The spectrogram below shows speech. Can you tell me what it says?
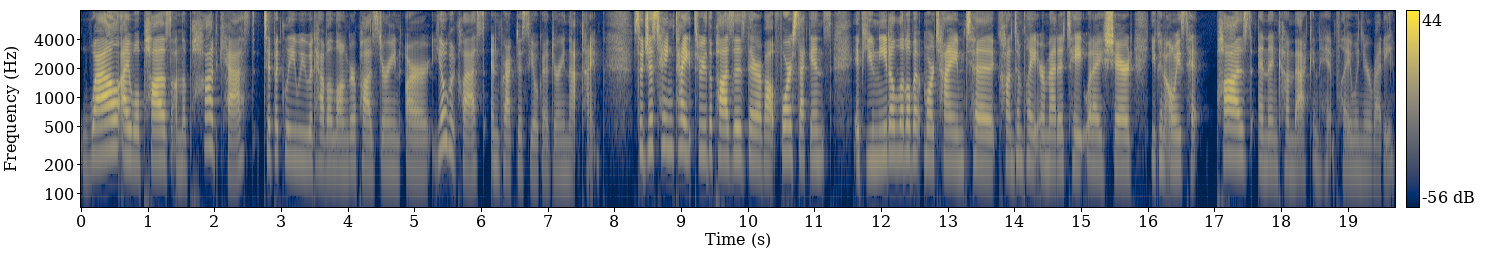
while I will pause on the podcast, typically we would have a longer pause during our yoga class and practice yoga during that time. So just hang tight through the pauses. They're about four seconds. If you need a little bit more time to contemplate or meditate what I shared, you can always hit pause and then come back and hit play when you're ready.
